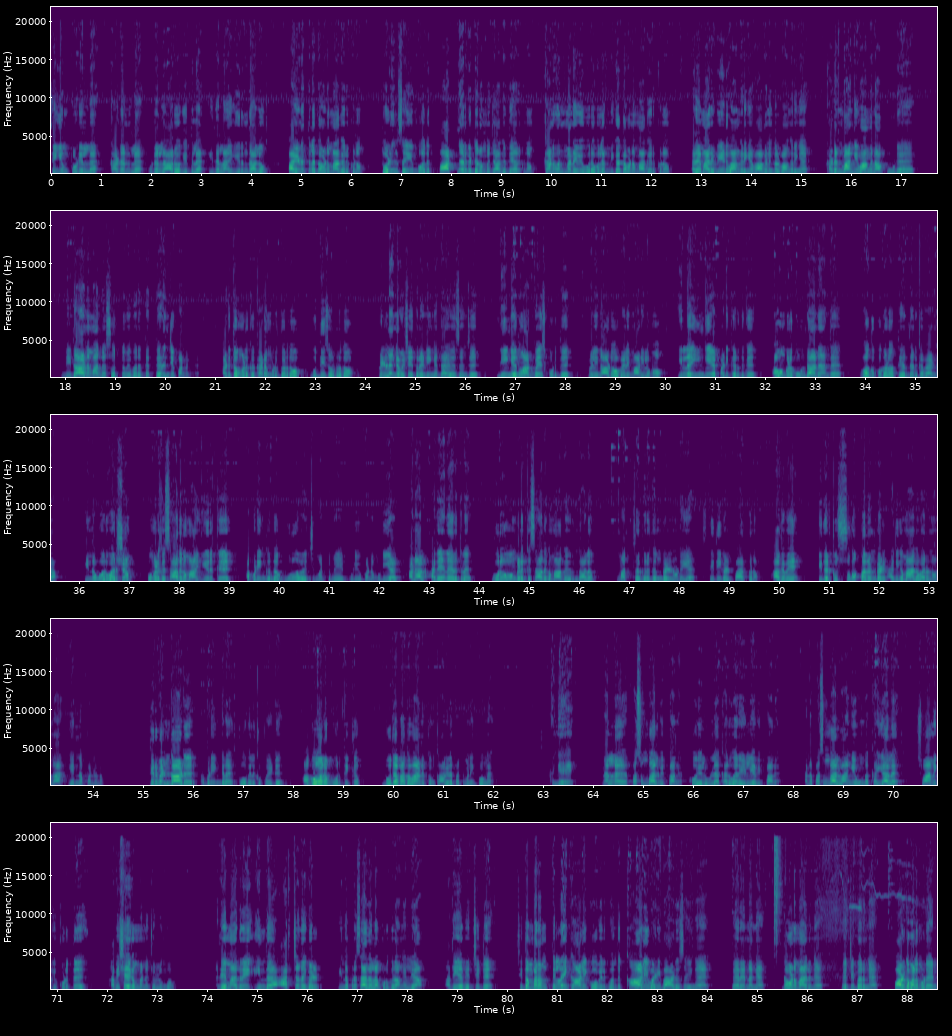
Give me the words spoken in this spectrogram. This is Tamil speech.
செய்யும் தொழிலில் கடனில் உடல் ஆரோக்கியத்தில் இதெல்லாம் இருந்தாலும் பயணத்தில் கவனமாக இருக்கணும். தொழில் செய்யும்போது பார்ட்னர்கிட்ட ரொம்ப ஜாக்கிரதையாக இருக்கணும். கணவன் மனைவி உறவில் மிக கவனமாக இருக்கணும். அதே மாதிரி வீடு வாங்குறீங்க வாகனங்கள் வாங்குறீங்க கடன் வாங்கி வாங்கினா கூட நிதானமாக அந்த சொத்து விவரத்தை தெரிஞ்சு பண்ணுங்க. அடுத்தவங்களுக்கு கடன் கொடுக்கறதோ புத்தி சொல்கிறதோ பிள்ளைங்க விஷயத்தில் நீங்கள் தயவு செஞ்சு நீங்கள் எதுவும் அட்வைஸ் கொடுத்து வெளிநாடோ வெளி மாநிலமோ இல்லை இங்கேயே படிக்கிறதுக்கு அவங்களுக்கு உண்டான அந்த வகுப்புகளோ தேர்ந்தெடுக்க வேண்டாம். இந்த ஒரு வருஷம் உங்களுக்கு சாதகமாக இருக்குது அப்படிங்கிறத குருவை வச்சு மட்டுமே முடிவு பண்ண முடியாது. ஆனால் அதே நேரத்தில் குரு உங்களுக்கு சாதகமாக இருந்தாலும் மற்ற கிரகங்களினுடைய ஸ்திதிகள் பார்க்கணும். ஆகவே இதற்கு சுப பலன்கள் அதிகமாக வரணும்னா என்ன பண்ணணும்? திருவெண்காடு அப்படிங்கிற கோவிலுக்கு போயிட்டு அகோர மூர்த்திக்கும் புத பகவானுக்கும் காலையில் பத்து மணிக்கு போங்க. அங்கே நல்ல பசும்பால் விற்பாங்க. கோயில் உள்ள கருவறையிலேயே விற்பாங்க. அந்த பசும்பால் வாங்கி உங்கள் கையால் சுவாமிக்கு கொடுத்து அபிஷேகம் பண்ண சொல்லுங்க. அதே மாதிரி இந்த அர்ச்சனைகள் இந்த பிரசாதம்லாம் கொடுக்குறாங்க இல்லையா? அதையே வச்சுட்டு சிதம்பரம் தில்லை காளி கோவிலுக்கு வந்து காளி வழிபாடு செய்யுங்க. வேறு என்னங்க? கவனமாக இருங்க. வெற்றி பெறுங்க. வாழ்க வளமுடன்.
